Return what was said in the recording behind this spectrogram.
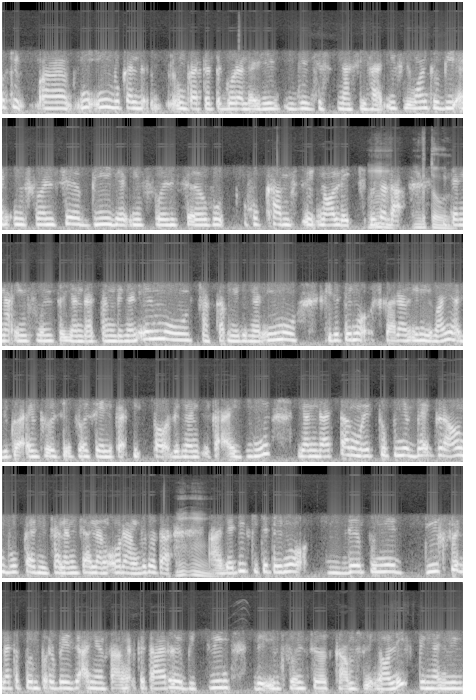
Okey, uh, ini, ini bukan kata teguran lah. Ini, ini just nasihat. If you want to be an influencer, be the influencer who who comes with knowledge. Betul hmm, tak? Betul. Kita nak influencer yang datang dengan ilmu, cakap ni dengan ilmu. Kita tengok sekarang ini banyak juga influencer-influencer yang dekat TikTok dengan dekat IG ni yang datang mereka punya background bukan calang-calang orang. Betul tak? Hmm, uh, jadi kita tengok dia punya different ataupun perbezaan yang sangat ketara between the influencer comes with knowledge dengan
